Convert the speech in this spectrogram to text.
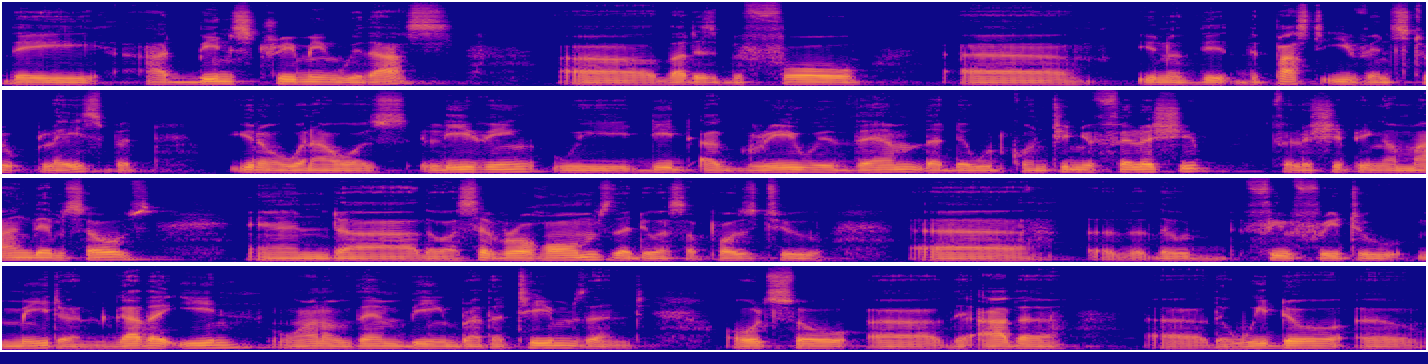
they had been streaming with us. Uh, that is before uh, you know the the past events took place. But you know when I was leaving, we did agree with them that they would continue fellowship, fellowshipping among themselves, and uh, there were several homes that they were supposed to. Uh, they would feel free to meet and gather in. One of them being Brother Tim's, and also uh, the other, uh, the widow, uh,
